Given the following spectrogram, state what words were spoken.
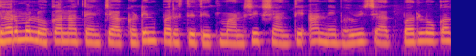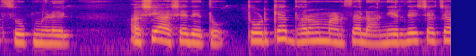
धर्म लोकांना त्यांच्या कठीण परिस्थितीत मानसिक शांती आणि भविष्यात परलोकात सुख मिळेल अशी आशा देतो. थोडक्यात धर्म माणसाला निर्देशाच्या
